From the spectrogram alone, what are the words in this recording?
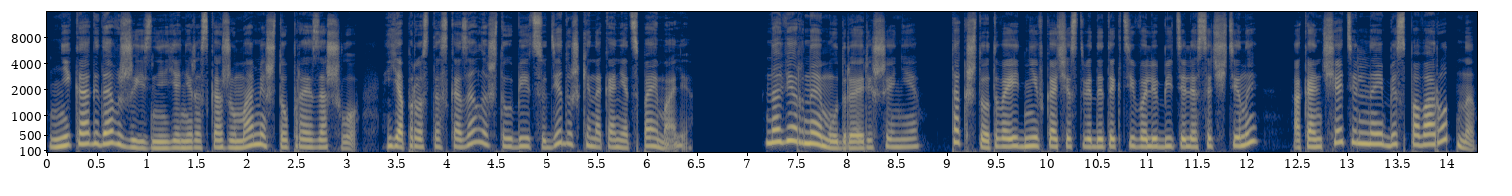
«Никогда в жизни я не расскажу маме, что произошло. Я просто сказала, что убийцу дедушки наконец поймали». «Наверное, мудрое решение. Так что, твои дни в качестве детектива-любителя сочтены? Окончательно и бесповоротно?»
